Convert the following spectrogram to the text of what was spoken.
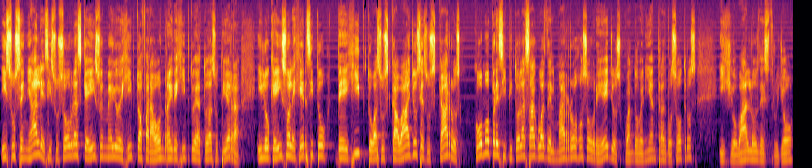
y sus señales y sus obras que hizo en medio de Egipto a Faraón, rey de Egipto y a toda su tierra, y lo que hizo al ejército de Egipto, a sus caballos y a sus carros, cómo precipitó las aguas del mar rojo sobre ellos cuando venían tras vosotros, y Jehová los destruyó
